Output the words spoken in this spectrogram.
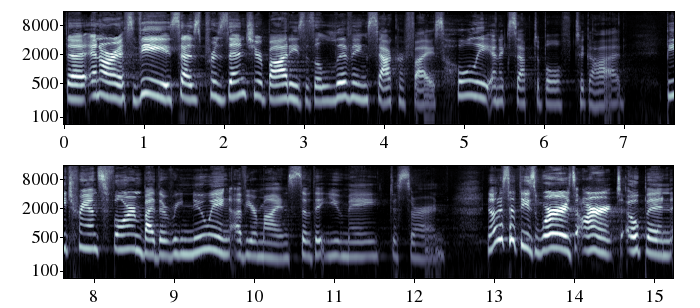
the NRSV it says, "Present your bodies as a living sacrifice, holy and acceptable to God. Be transformed by the renewing of your minds, so that you may discern." Notice that these words aren't open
